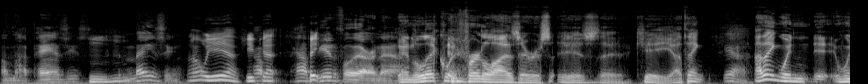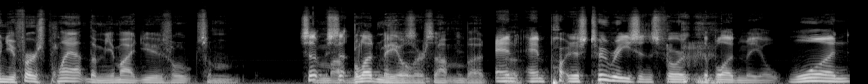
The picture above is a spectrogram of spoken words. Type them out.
on my pansies. Amazing. Oh yeah, you've How, got how pe- beautiful they are now. And liquid fertilizer is, is the key. I think. Yeah. I think when when you first plant them, you might use some some some, uh, some- blood meal or something. But and uh, and part, there's two reasons for the blood meal. One,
